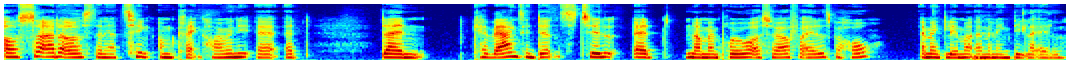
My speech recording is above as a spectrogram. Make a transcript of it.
Og så er der også den her ting omkring harmony, af, at der en, kan være en tendens til, at når man prøver at sørge for alles behov, at man glemmer, ja. at man er en del af alle.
